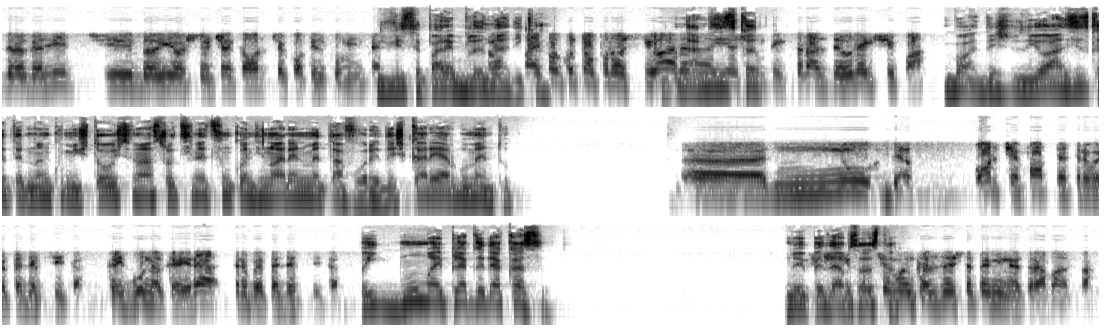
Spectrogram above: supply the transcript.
drăgăliți și bă, eu știu ce, ca orice copil cu minte. Vi se pare blând, Nu? adică... Ai făcut o prostioară, N-am zis ești că- un pic tras de urechi și pa. Bă, deci eu am zis că terminăm cu miștou și dumneavoastră o țineți în continuare în metafore. Deci care e argumentul? Uh, nu, de, orice faptă trebuie pedepsită. Că e bună, că e rea, trebuie pedepsită. Păi nu mai pleacă de acasă. Nu e și pedeapsa cu ce asta? mă încălzește pe mine treaba asta?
